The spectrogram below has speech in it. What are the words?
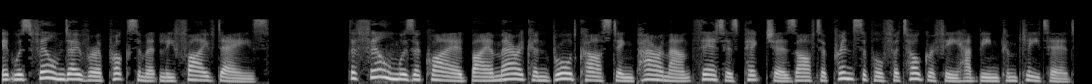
it was filmed over approximately five days. The film was acquired by American Broadcasting Paramount Theaters Pictures after principal photography had been completed.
